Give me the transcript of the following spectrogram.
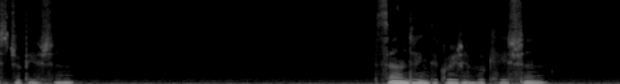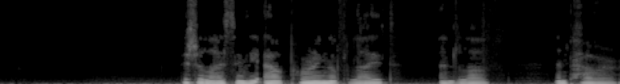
Distribution, sounding the great invocation, visualizing the outpouring of light and love and power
